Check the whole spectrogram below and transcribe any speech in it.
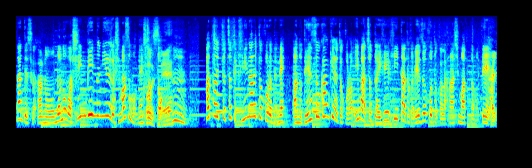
なんていうんですかあのものは新品の匂いがしますもんねちょっと。そうんあとえっとちょっと気になるところでねあの伝送関係のところ今ちょっと FF ヒーターとか冷蔵庫とかの話もあったので、はい。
